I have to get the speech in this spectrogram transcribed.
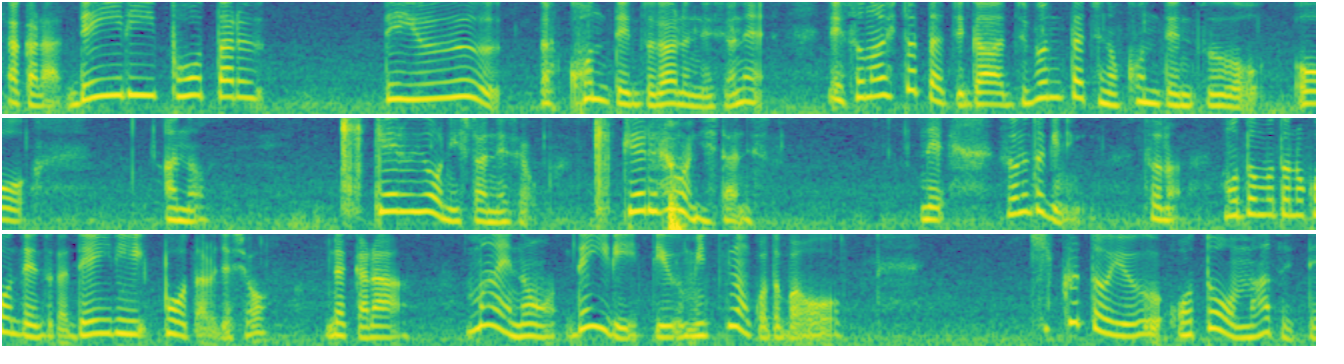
だからデイリーポータルっていうコンテンツがあるんですよね。でその人たちが自分たちのコンテンツををあの聞けるようにしたんですよ。聞けるようにしたんです。でその時にその元々のコンテンツがデイリーポータルでしょ？だから前のデイリーっていう3つの言葉を聞くという音を混ぜて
